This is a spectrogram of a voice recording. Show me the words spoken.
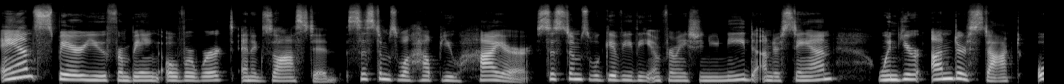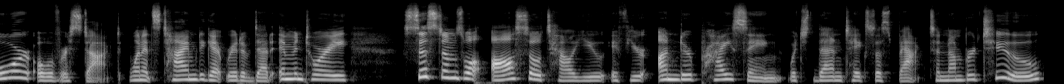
and spare you from being overworked and exhausted. Systems will help you hire. Systems will give you the information you need to understand when you're understocked or overstocked, when it's time to get rid of dead inventory. Systems will also tell you if you're underpricing, which then takes us back to number two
